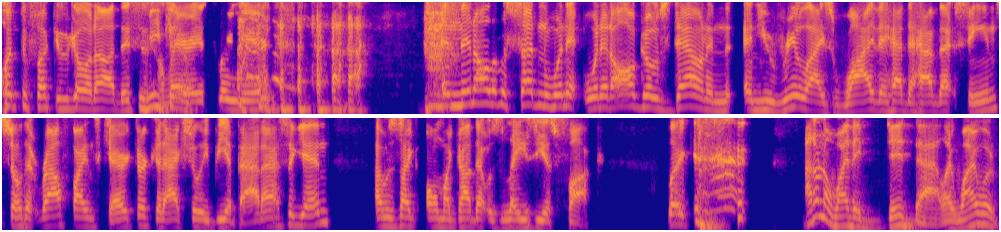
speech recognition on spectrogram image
what the fuck is going on? This is Me too. hilariously weird and then all of a sudden when it when it all goes down and and you realize why they had to have that scene so that Ralph Fiennes' character could actually be a badass again I was like oh my god that was lazy as fuck like I don't know why they did that. Like, why would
